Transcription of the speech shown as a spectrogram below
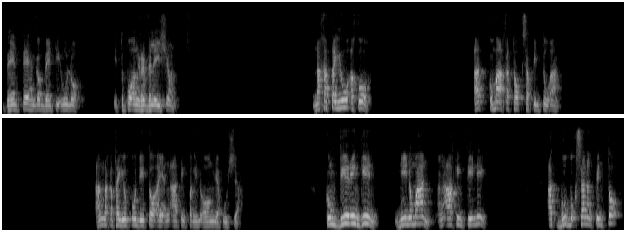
20 hanggang 21. Ito po ang revelation. Nakatayo ako at kumakatok sa pintuan. Ang nakatayo po dito ay ang ating Panginoong Yahusya. Kung diringgin nino man ang aking tinig at bubuksan ang pinto,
